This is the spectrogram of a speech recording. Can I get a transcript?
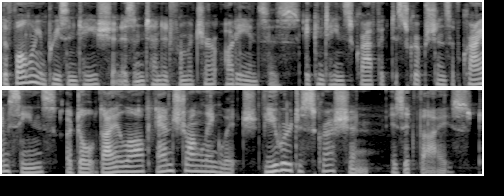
The following presentation is intended for mature audiences. It contains graphic descriptions of crime scenes, adult dialogue, and strong language. Viewer discretion is advised.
